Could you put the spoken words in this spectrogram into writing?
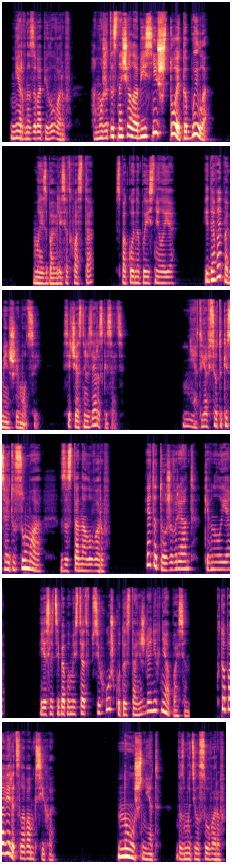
— нервно завопил Уваров. «А может, ты сначала объяснишь, что это было?» «Мы избавились от хвоста», — спокойно пояснила я. «И давай поменьше эмоций. Сейчас нельзя раскисать». «Нет, я все-таки сойду с ума», — застонал Уваров. «Это тоже вариант», — кивнула я. «Если тебя поместят в психушку, ты станешь для них не опасен. Кто поверит словам психа?» «Ну уж нет», — возмутился Уваров.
